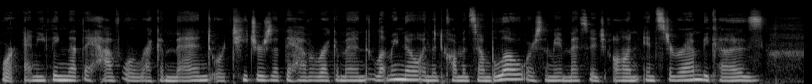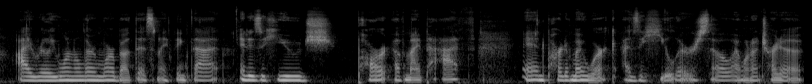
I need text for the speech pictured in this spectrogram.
or anything that they have or recommend or teachers that they have or recommend, let me know in the comments down below or send me a message on Instagram because I really want to learn more about this and I think that it is a huge part of my path and part of my work as a healer. So I want to try to,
